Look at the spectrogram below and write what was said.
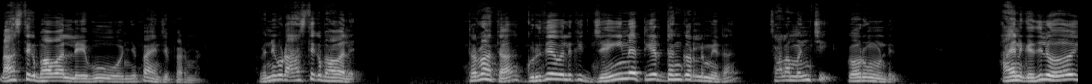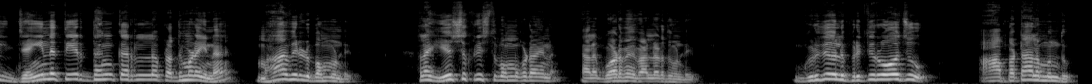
నాస్తిక భావాలు లేవు అని చెప్పి ఆయన చెప్పారన్నమాట. అవన్నీ కూడా ఆస్తిక భావాలే. తర్వాత గురుదేవులకి జైన తీర్థంకరుల మీద చాలా మంచి గౌరవం ఉండేది. ఆయన గదిలో ఈ జైన తీర్థంకరుల ప్రథముడైన మహావీరుడు బొమ్మ ఉండేది. అలాగే యేసుక్రీస్తు బొమ్మ కూడా ఆయన అలా గోడ మీద వెళ్ళాడుతూ ఉండేవి. గురుదేవులు ప్రతిరోజు ఆ పటాల ముందు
